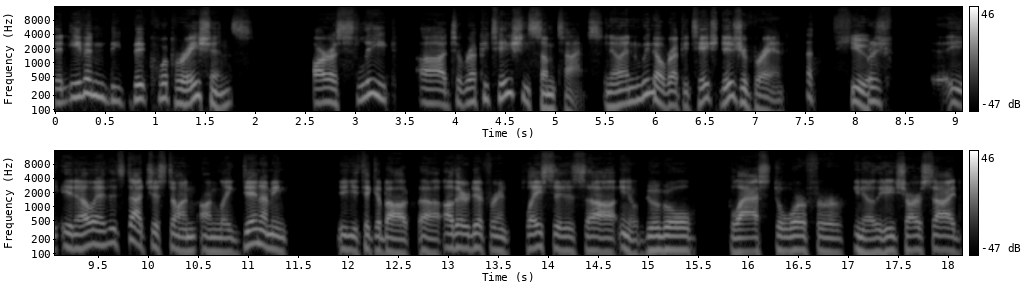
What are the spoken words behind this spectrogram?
And even the big corporations are asleep uh, to reputation sometimes, you know, and we know reputation is your brand. That's huge. You know, and it's not just on on LinkedIn. I mean, you think about uh, other different places, uh, you know, Google, Glassdoor for you know the HR side,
